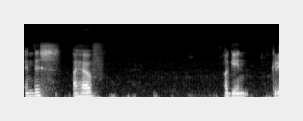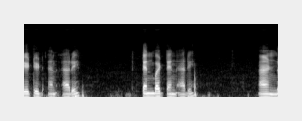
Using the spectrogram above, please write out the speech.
in this I have again created an array 10 by 10 array. And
